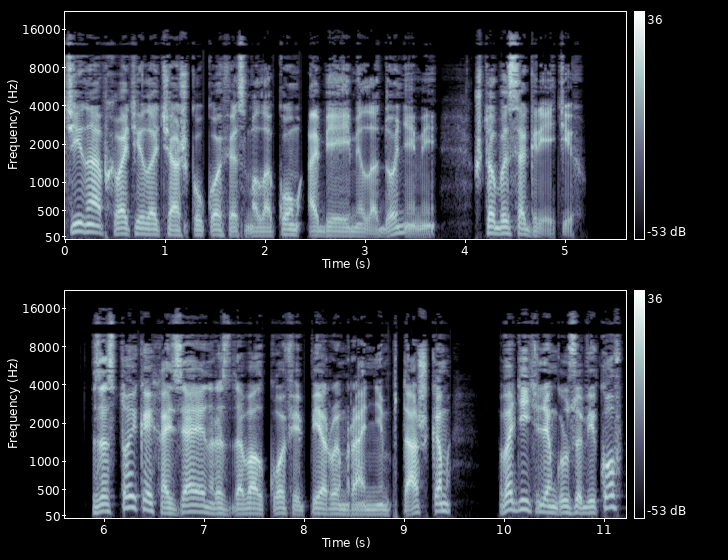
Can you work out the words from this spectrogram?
Тина обхватила чашку кофе с молоком обеими ладонями, чтобы согреть их. За стойкой хозяин раздавал кофе первым ранним пташкам, водителям грузовиков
